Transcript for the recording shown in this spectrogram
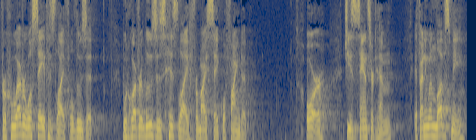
For whoever will save his life will lose it, but whoever loses his life for my sake will find it. Or, Jesus answered him, If anyone loves me,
